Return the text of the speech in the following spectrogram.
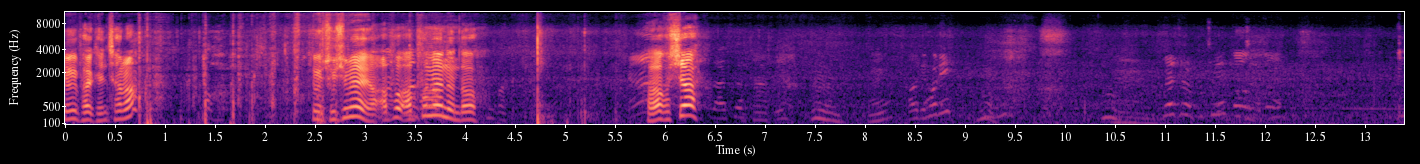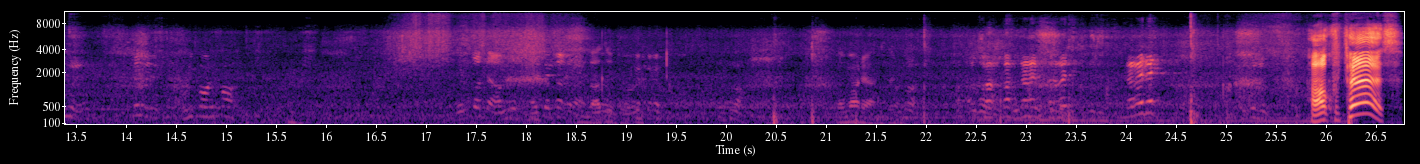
형이 발 괜찮아? 형이 조심해. 아프 아프면은 너. 아 굿샷. 나도 뭐. 너 말이 안 돼. 아 굿패스.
